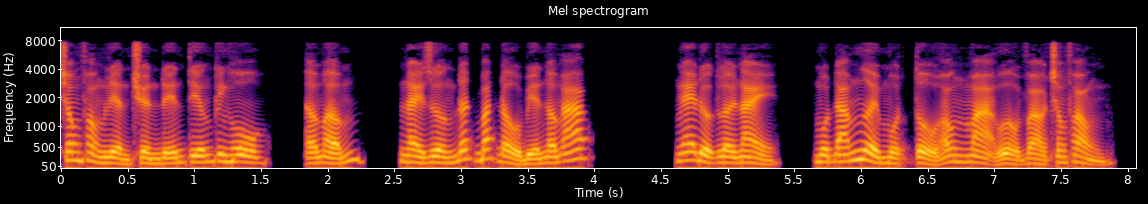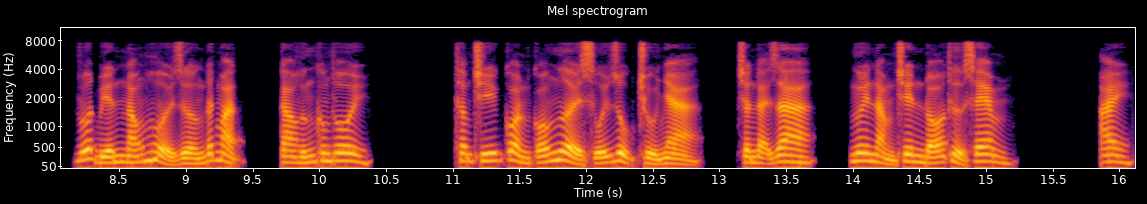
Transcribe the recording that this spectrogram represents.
trong phòng liền truyền đến tiếng kinh hô, ấm ấm, này giường đất bắt đầu biến ấm áp. Nghe được lời này, một đám người một tổ ong mà ùa vào trong phòng, vuốt biến nóng hổi giường đất mặt, cao hứng không thôi. Thậm chí còn có người xúi dục chủ nhà, Trần Đại gia, ngươi nằm trên đó thử xem. Ai?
